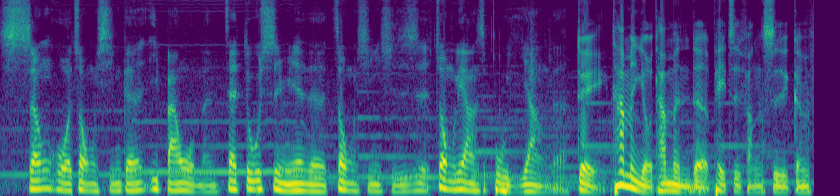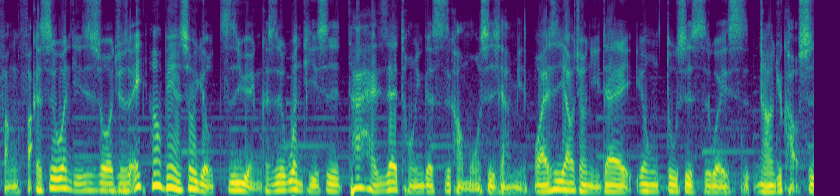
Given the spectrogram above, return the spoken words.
生活重心跟一般我们在都市里面的重心其实是重量是不一样的。对，他们有他们的配置方式跟方法，可是问题是说就是哎，他们别人说有资源，可是问题是他还是在同一个思考模式下面，我还是要求你在用都市思维思，然后去考试，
